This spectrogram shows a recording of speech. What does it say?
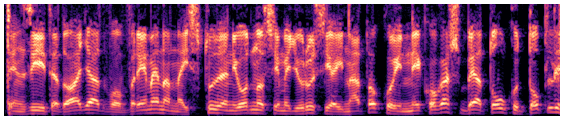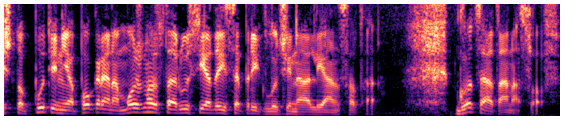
Тензиите доаѓаат во време на најстудени односи меѓу Русија и НАТО, кои некогаш беа толку топли што Путин ја покрена можноста Русија да и се приклучи на алијансата. Гоце Атанасов.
